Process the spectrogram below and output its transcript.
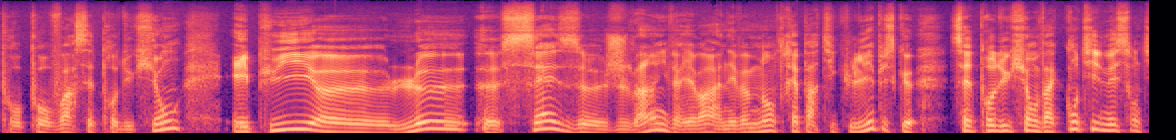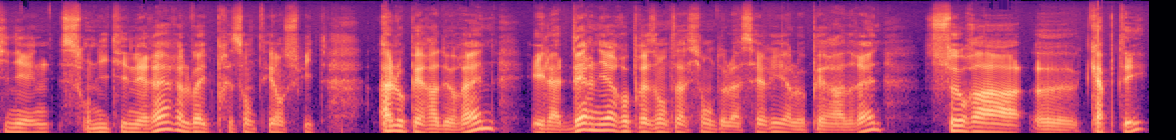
pour, pour voir cette production. Et puis euh, le euh, 16 juin, il va y avoir un événement très particulier puisque cette production va continuer son, itiné- son itinéraire. Elle va être présentée ensuite à l'Opéra de Rennes. Et la dernière représentation de la série à l'Opéra de Rennes sera euh, captée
